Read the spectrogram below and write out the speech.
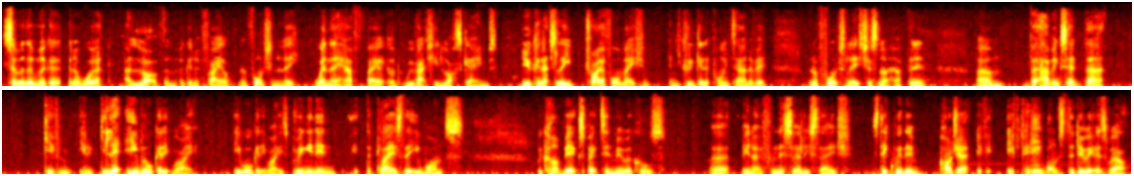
Some of them are going to work, a lot of them are going to fail. And unfortunately, when they have failed, we've actually lost games. You can actually try a formation and you could get a point out of it, and unfortunately, it's just not happening. Um, but having said that, give him, you know, he will get it right. He will get it right. He's bringing in the players that he wants. We can't be expecting miracles, uh, you know, from this early stage. Stick with him, Kodjia. If if he wants to do it as well,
